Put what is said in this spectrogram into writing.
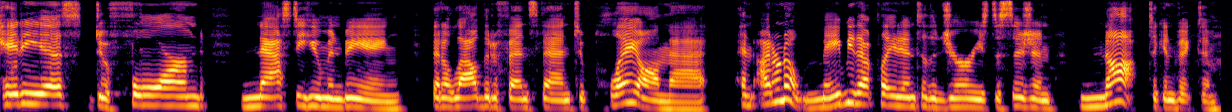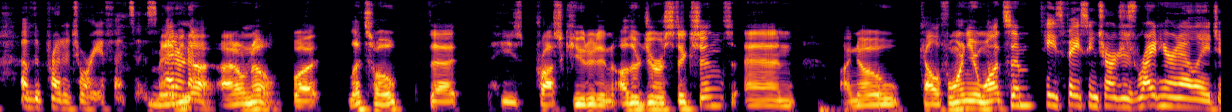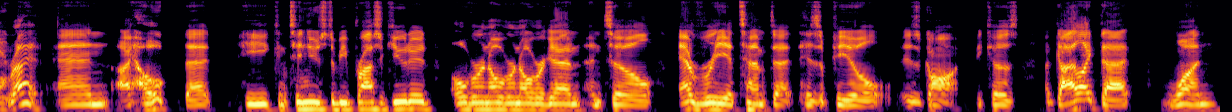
hideous, deformed, nasty human being that allowed the defense then to play on that. And I don't know, maybe that played into the jury's decision not to convict him of the predatory offenses. Maybe I don't know. not. I don't know. But let's hope that he's prosecuted in other jurisdictions. And I know California wants him. He's facing charges right here in LA, Jim. Right. And I hope that he continues to be prosecuted over and over and over again until every attempt at his appeal is gone. Because a guy like that, one,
